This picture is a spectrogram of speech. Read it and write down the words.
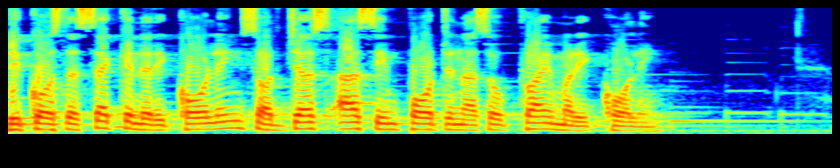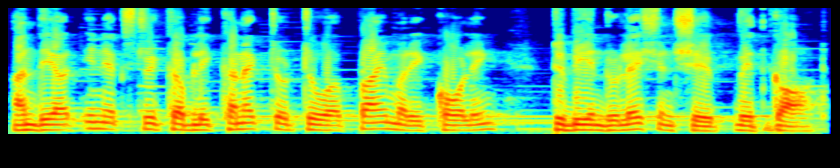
because the secondary callings are just as important as our primary calling. And they are inextricably connected to our primary calling to be in relationship with God.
